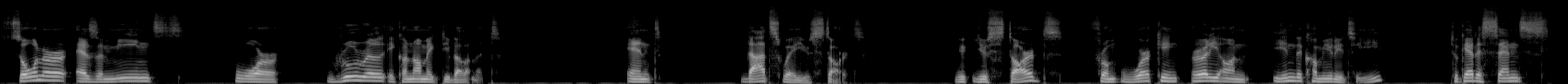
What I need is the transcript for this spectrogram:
solar as a means for rural economic development. And that's where you start. You, you start from working early on in the community to get a sense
